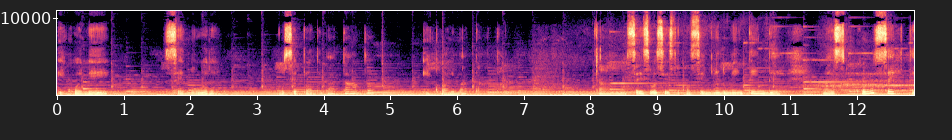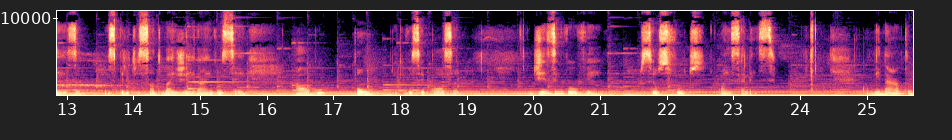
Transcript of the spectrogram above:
e colher cenoura. Você planta batata e colhe batata. Tá? Não sei se você está conseguindo me entender, mas com certeza o Espírito Santo vai gerar em você algo bom para que você possa desenvolver os seus frutos com excelência. Combinado?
